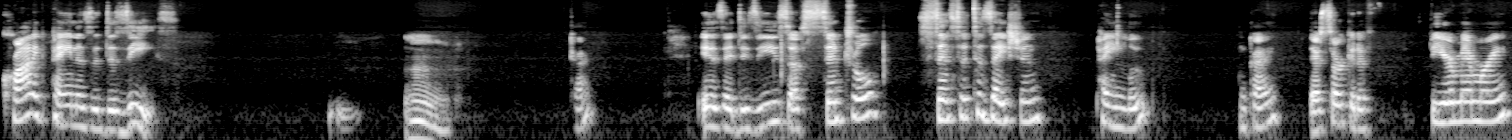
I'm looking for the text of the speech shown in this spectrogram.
Chronic pain is a disease. Mm. Okay, it is a disease of central sensitization pain loop. Okay, that circuit of fear memory,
